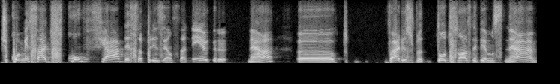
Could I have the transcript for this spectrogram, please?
de começar a desconfiar dessa presença negra, né? Uh, vários, todos nós devemos né,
